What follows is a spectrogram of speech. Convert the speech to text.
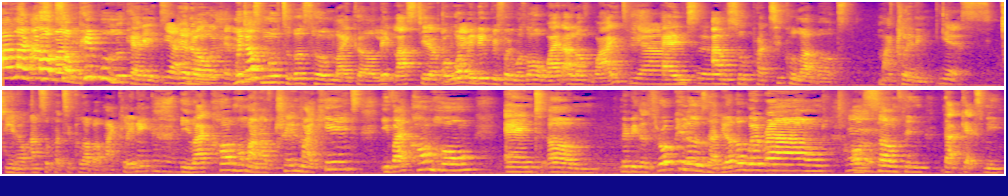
I'm like, That's oh, so funny. people look at it. Yeah, you people know, look at we it. just moved to this home like uh, late last year, but when we lived before, it was all white. I love white. Yeah, and. I'm so particular about my cleaning. Yes. You know, I'm so particular about my cleaning. Mm-hmm. If I come home and I've trained my kids, if I come home and um, maybe the throw pillows are the other way around or Mm. something, that gets me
